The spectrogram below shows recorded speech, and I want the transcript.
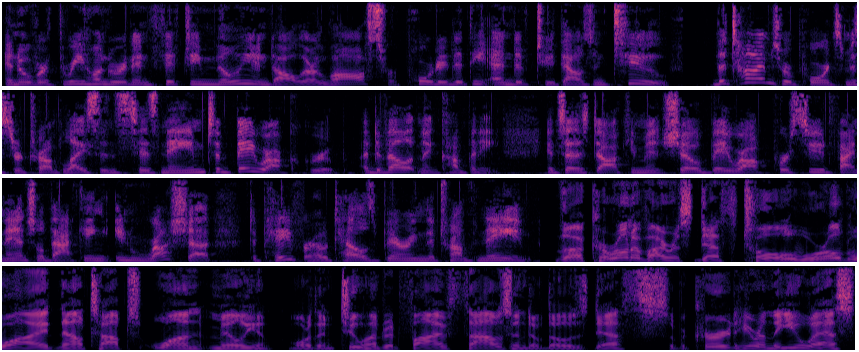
an over $350 million loss reported at the end of 2002. The Times reports Mr. Trump licensed his name to Bayrock Group, a development company. It says documents show Bayrock pursued financial backing in Russia to pay for hotels bearing the Trump name. The coronavirus death toll worldwide now tops 1 million. More than 205,000 of those deaths have occurred here in the U.S.,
